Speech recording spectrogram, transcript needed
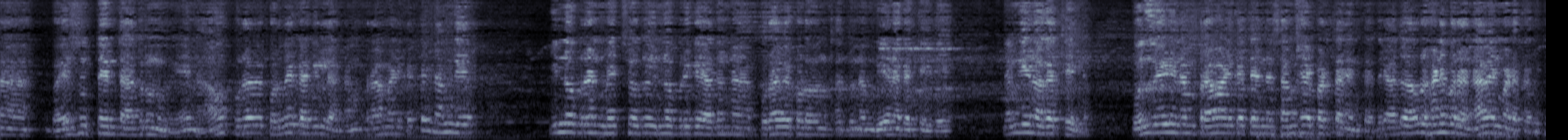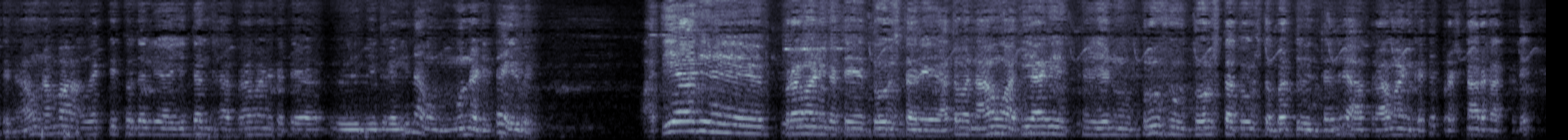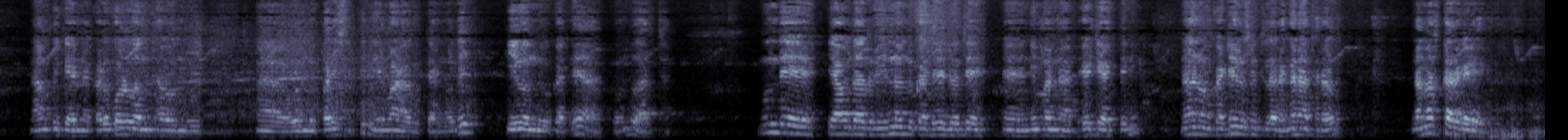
ಬಯಸುತ್ತೆ ಅಂತ ಆದ್ರೂ ನಾವು ಪುರಾವೆ ಕೊಡಬೇಕಾಗಿಲ್ಲ. ನಮ್ಮ ಪ್ರಾಮಾಣಿಕತೆ ನಮ್ಗೆ ಇನ್ನೊಬ್ಬರನ್ನ ಮೆಚ್ಚೋದು ಇನ್ನೊಬ್ಬರಿಗೆ ಅದನ್ನ ಪುರಾವೆ ಕೊಡುವಂಥದ್ದು ನಮ್ಗೆ ಏನು ಅಗತ್ಯ ಇದೆ? ನಮ್ಗೇನು ಅಗತ್ಯ ಇಲ್ಲ. ಒಂದ್ ವೇಳೆ ನಮ್ಮ ಪ್ರಾಮಾಣಿಕತೆಯನ್ನು ಸಂಶಯ ಪಡ್ತಾರೆ ಅಂತಂದ್ರೆ ಅದು ಅವರು ಹಣೆ ಬರ ನಾವೇನ್ ಮಾಡಕ್ಕಾಗುತ್ತೆ ನಾವು ನಮ್ಮ ವ್ಯಕ್ತಿತ್ವದಲ್ಲಿ ಇದ್ದಂತಹ ಪ್ರಾಮಾಣಿಕತೆಯ ಇದರಲ್ಲಿ ನಾವು ಮುನ್ನಡೀತಾ ಇರಬೇಕು. ಅತಿಯಾಗಿ ಪ್ರಾಮಾಣಿಕತೆ ತೋರಿಸ್ತಾರೆ ಅಥವಾ ನಾವು ಅತಿಯಾಗಿ ಏನು ಪ್ರೂಫ್ ತೋರಿಸ್ತಾ ತೋರಿಸ್ತಾ ಬರ್ತೀವಿ ಅಂತಂದ್ರೆ ಆ ಪ್ರಾಮಾಣಿಕತೆ ಪ್ರಶ್ನಾರ್ಹ ಆಗ್ತದೆ, ನಂಬಿಕೆಯನ್ನು ಕಳ್ಕೊಳ್ಳುವಂತಹ ಒಂದು ಒಂದು ಪರಿಸ್ಥಿತಿ ನಿರ್ಮಾಣ ಆಗುತ್ತೆ ಅನ್ನೋದೇ ಈ ಒಂದು ಕಥೆಯ ಒಂದು ಅರ್ಥ. ಮುಂದೆ ಯಾವುದಾದ್ರೂ ಇನ್ನೊಂದು ಕಥೆಯ ಜೊತೆ ನಿಮ್ಮನ್ನ ಭೇಟಿ ಆಗ್ತೀನಿ ನಾನು ಕಟೀಲು ಸುತ್ತಲ ರಂಗನಾಥರವರು. ನಮಸ್ಕಾರಗಳೇ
